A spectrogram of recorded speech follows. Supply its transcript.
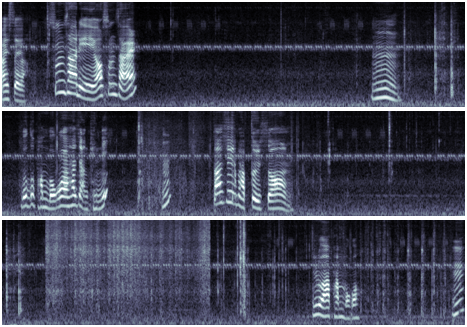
맛있어요. 순살이에요, 순살. 음. 너도 밥 먹어야 하지 않겠니? 응? 따시 밥도 있어. 일로 와, 밥 먹어. 응?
